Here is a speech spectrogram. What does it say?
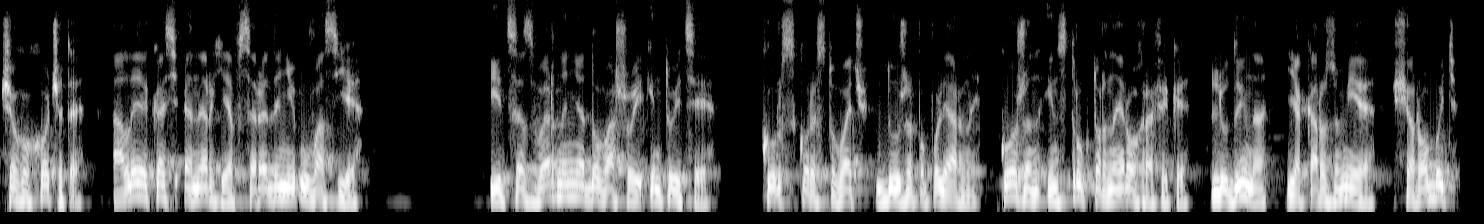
чого хочете, але якась енергія всередині у вас є. І це звернення до вашої інтуїції. Курс користувач дуже популярний. Кожен інструктор нейрографіки, людина, яка розуміє, що робить,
